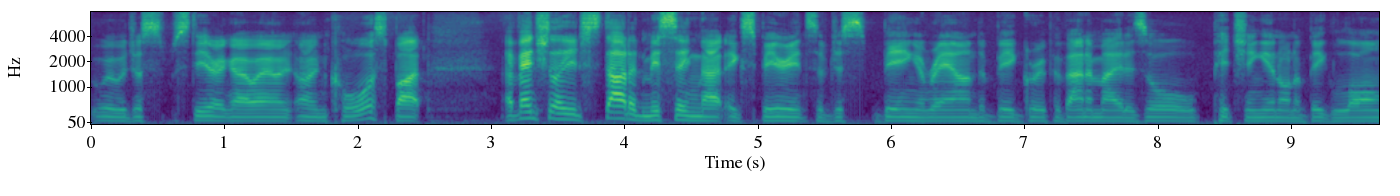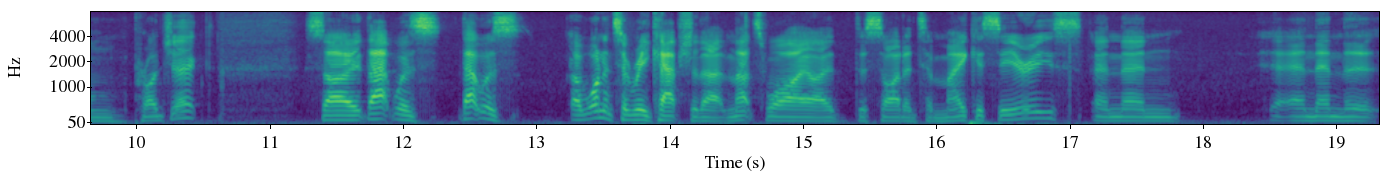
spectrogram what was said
we were just steering our own, own course, but eventually it started missing that experience of just being around a big group of animators all pitching in on a big long project. So that was that was I wanted to recapture that, and that's why I decided to make a series, and then and then the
